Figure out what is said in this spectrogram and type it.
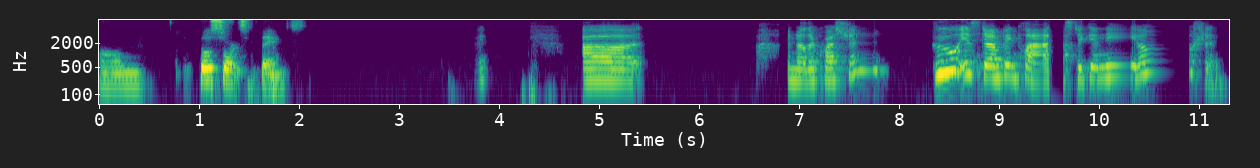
Um, those sorts of things. Okay. Uh, Another question, who is dumping plastic in the ocean?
